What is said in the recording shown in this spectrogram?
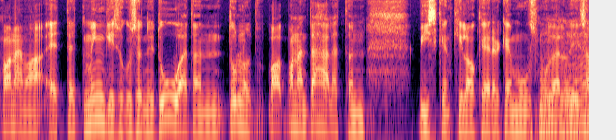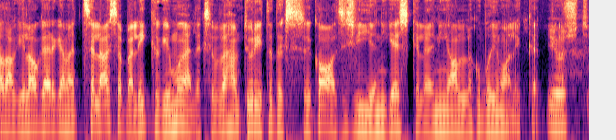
panema, et, et mingisugused nüüd uued on tulnud, panen tähele, et on viiskümmend kilo kergem uus mudel mm -hmm. või mhm. sada kilo kergem, et selle asja peale ikkagi mõeldakse või vähemalt üritatakse see kaal siis viia nii keskele ja nii alla kui võimalik, et just,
